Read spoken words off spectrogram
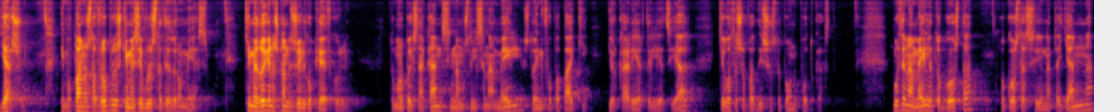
Γεια σου. Είμαι ο Πάνος Σταυρόπουλος και είμαι σύμβουλος σταδιοδρομίας. Και είμαι εδώ για να σου κάνω τη ζωή λίγο πιο εύκολη. Το μόνο που έχεις να κάνεις είναι να μου στείλεις ένα mail στο info.yourcareer.gr και εγώ θα σου απαντήσω στο επόμενο podcast. Μου ήρθε ένα mail από τον Κώστα. Ο Κώστας είναι από τα Γιάννηνα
